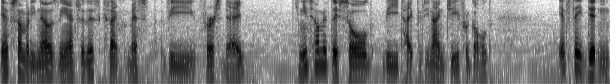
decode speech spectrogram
if somebody knows the answer to this, because I missed the first day, can you tell me if they sold the Type 59G for gold? If they didn't,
